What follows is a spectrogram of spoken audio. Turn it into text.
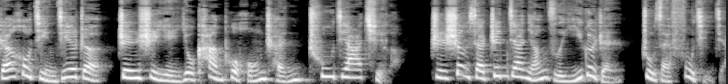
然后紧接着，甄士隐又看破红尘，出家去了，只剩下甄家娘子一个人住在父亲家。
